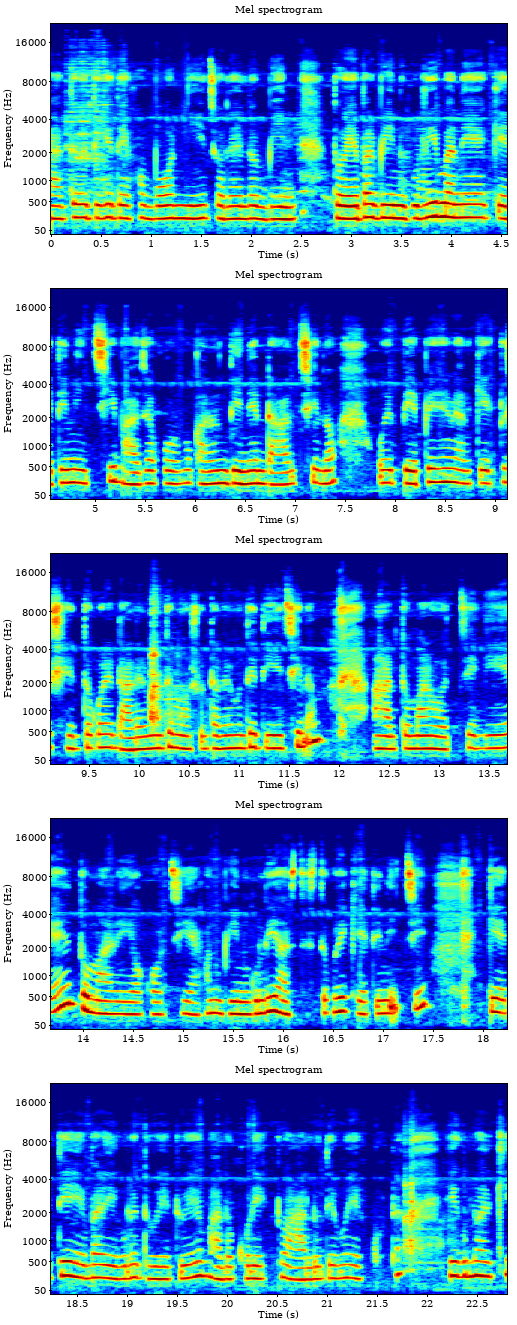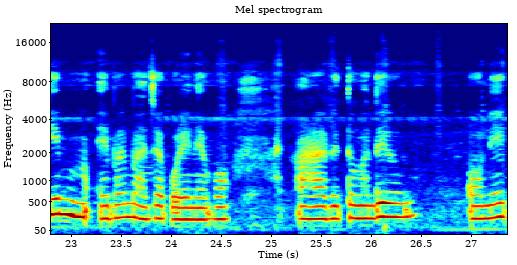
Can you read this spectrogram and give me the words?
রাতে ওইদিকে দেখো বর নিয়ে চলে এলো বিন। তো এবার বিনগুলি মানে কেটে নিচ্ছি, ভাজা করব। কারণ দিনের ডাল ছিল, ওই পেঁপে আর কি একটু সেদ্ধ করে ডালের মধ্যে, মসুর ডালের মধ্যে দিয়েছিলাম। আর তোমার হচ্ছে গিয়ে তোমার ইয়ে করছি, এখন বিনগুলি আস্তে আস্তে করে কেটে নিচ্ছি। কেটে এবার এগুলো ধুয়ে টুয়ে ভালো করে একটু আলু দেবো এক কোটা এগুলো আর কি এবার ভাজা করে নেব। আর তোমাদের অনেক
